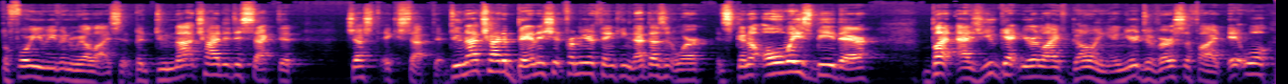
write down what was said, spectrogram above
before you even realize it. But do not try to dissect it just accept it. Do not try to banish it from your thinking. That doesn't work. It's going to always be there. But as you get your life going and you're diversified, it will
